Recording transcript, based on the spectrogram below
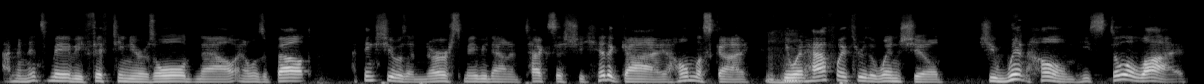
I mean, it's maybe 15 years old now, and it was about I think she was a nurse, maybe down in Texas. She hit a guy, a homeless guy. Mm-hmm. He went halfway through the windshield. She went home. He's still alive.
